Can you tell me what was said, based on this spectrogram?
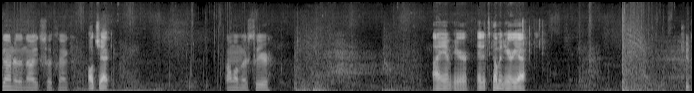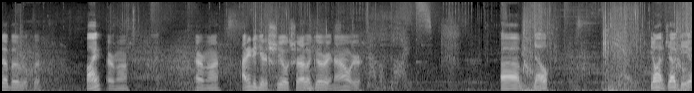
Going to the knights, I think. I'll check. I'm almost here. I am here, and it's coming here. Yeah. Shoot that bow real quick. Mine? Never mind. Never mind. I need to get a shield. Should I let go right now or? Um, no. You don't have jug, do you?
